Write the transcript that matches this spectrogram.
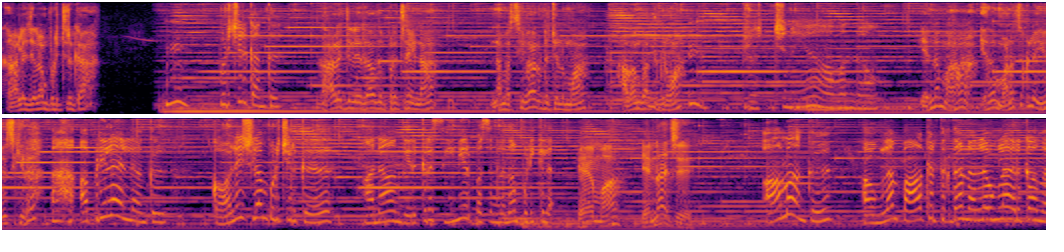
காலேஜ் எல்லாம் பிடிச்சிருக்கா? ம் பிடிச்சிருக்கு அங்கிள் காலேஜில் ஏதாவது பிரச்சனைனா? நம்ம சிவா கிட்ட சொல்லுமா? அவன் பார்த்துக்குருவான் பிரச்சனையே அவன் தான் என்னம்மா ஏதோ மனசுக்குள்ள யோசிக்கிற? அப்படிலாம் இல்ல அங்கிள் காலேஜ்லாம் பிடிச்சிருக்கு. ஆனா அங்க இருக்கிற சீனியர் பசங்களை தான் பிடிக்கல. ஏம்மா என்னாச்சு? ஆமா அங்கிள் அவங்கலாம் பார்க்கிறதுக்கு தான் நல்லவங்களா இருக்காங்க.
